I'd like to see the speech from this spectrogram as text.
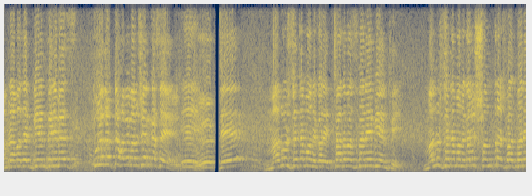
আমরা আমাদের বিএনপির ইমেজ তুলে ধরতে হবে মানুষের কাছে। যে মানুষ যেটা মনে করে, চাঁদাবাজ মানে বিএনপি মানুষ যেটা মনে করে, সন্ত্রাসবাদ মানে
